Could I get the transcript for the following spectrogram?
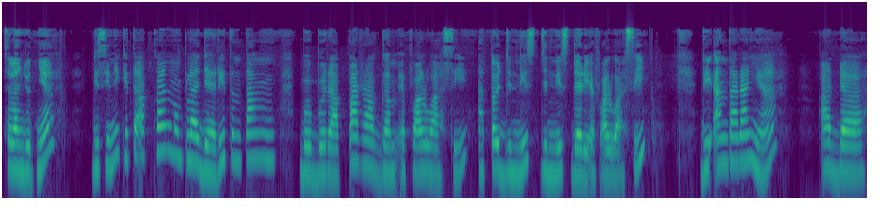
Selanjutnya, di sini kita akan mempelajari tentang beberapa ragam evaluasi atau jenis-jenis dari evaluasi. Di antaranya ada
